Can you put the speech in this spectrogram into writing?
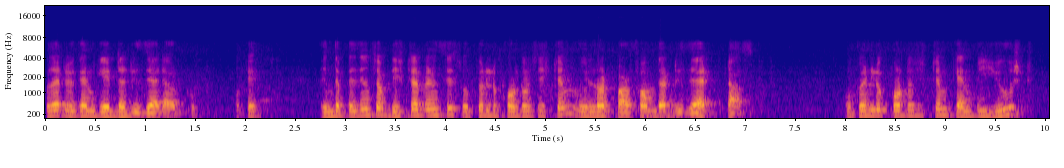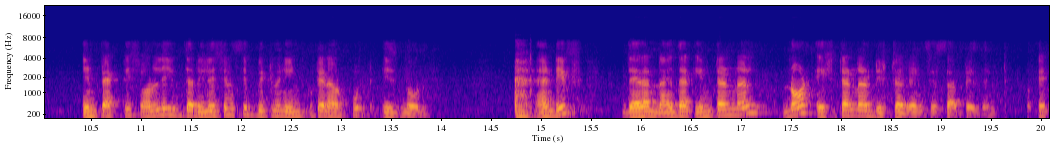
so that we can get the desired output. Okay. In the presence of disturbances, open loop control system will not perform the desired task. Open loop control system can be used in practice only if the relationship between input and output is known. And if there are neither internal nor external disturbances are present okay?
